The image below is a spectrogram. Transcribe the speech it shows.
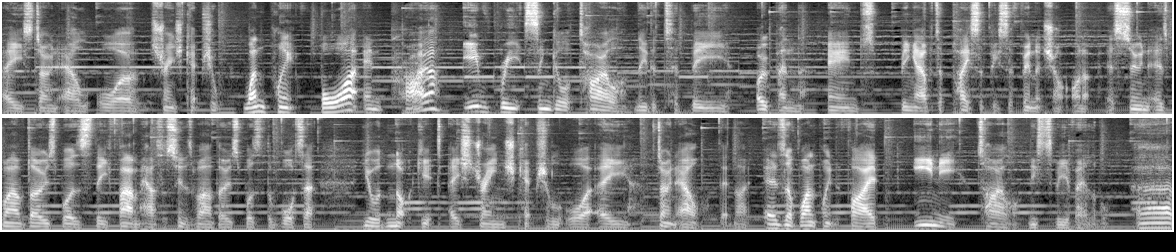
a Stone Owl or Strange Capsule. 1.4 and prior, every single tile needed to be open and being able to place a piece of furniture on it. As soon as one of those was the farmhouse, as soon as one of those was the water, you would not get a strange capsule or a stone owl that night. As of 1.5, any tile needs to be available. Uh,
